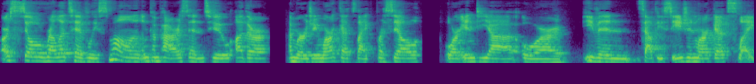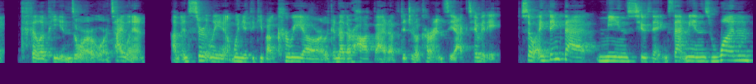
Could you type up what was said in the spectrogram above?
are still relatively small in comparison to other emerging markets like Brazil or India or even Southeast Asian markets like Philippines or, or Thailand. Um, and certainly when you're thinking about Korea or like another hotbed of digital currency activity. So I think that means two things. That means one,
